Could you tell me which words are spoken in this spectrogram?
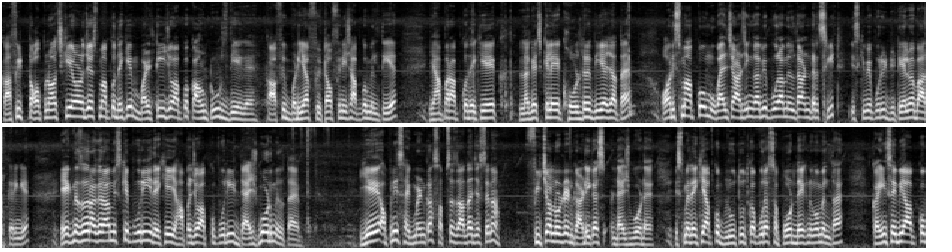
काफ़ी टॉप नॉच की और जो इसमें आपको देखिए मल्टी जो आपको काउंटूर्स दिए गए काफ़ी बढ़िया फिट ऑफ़ फिनिश आपको मिलती है। यहाँ पर आपको देखिए, एक लगेज के लिए एक होल्डर दिया जाता है और इसमें आपको मोबाइल चार्जिंग का भी पूरा मिलता है अंडर सीट इसकी भी पूरी डिटेल में बात करेंगे। एक नज़र अगर हम इसके पूरी, देखिए, यहाँ पर जो आपको पूरी डैशबोर्ड मिलता है ये अपनी सेगमेंट का सबसे ज़्यादा जैसे ना फीचर लोडेड गाड़ी का डैशबोर्ड है। इसमें देखिए आपको ब्लूटूथ का पूरा सपोर्ट देखने को मिलता है। कहीं से भी आपको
